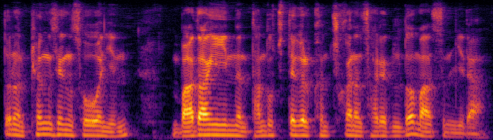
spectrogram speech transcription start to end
또는 평생소원인 마당이 있는 단독주택을 건축하는 사례들도 많습니다.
